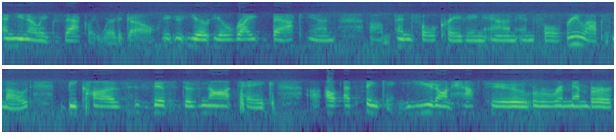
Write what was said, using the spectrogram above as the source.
and you know exactly where to go. You're you're right back in um, in full craving and in full relapse mode because this does not take uh, a, a thinking. You don't have to remember.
